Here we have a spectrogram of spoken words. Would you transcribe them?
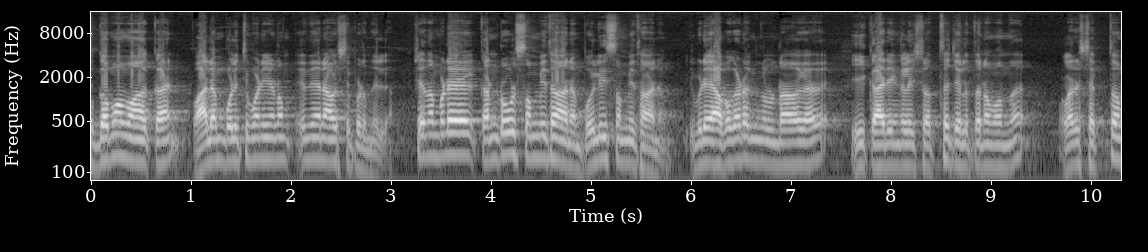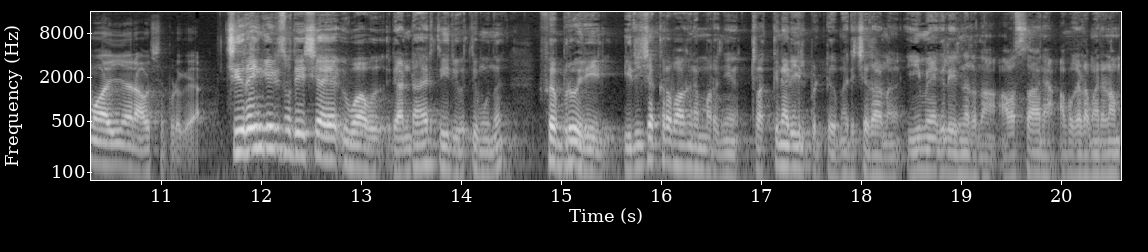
സുഗമമാക്കാൻ പാലം പൊളിച്ചു പണിയണം എന്ന് ഞാൻ ആവശ്യപ്പെടുന്നില്ല. പക്ഷേ നമ്മുടെ കൺട്രോൾ സംവിധാനം പോലീസ് സംവിധാനം ഇവിടെ അപകടങ്ങളുണ്ടാകാതെ ഈ കാര്യങ്ങളിൽ ശ്രദ്ധ ചെലുത്തണമെന്ന് വളരെ ശക്തമായി ഞാൻ ആവശ്യപ്പെടുകയാണ്. ചിറയൻകീഴ് സ്വദേശിയായ യുവാവ് രണ്ടായിരത്തി ഇരുപത്തി മൂന്ന് ഫെബ്രുവരിയിൽ ഇരുചക്ര വാഹനം മറിഞ്ഞ് ട്രക്കിനടിയിൽപ്പെട്ട് മരിച്ചതാണ് ഈ മേഖലയിൽ നടന്ന അവസാന അപകടമരണം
